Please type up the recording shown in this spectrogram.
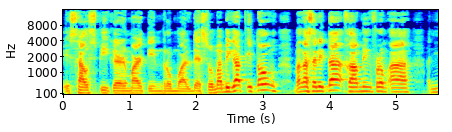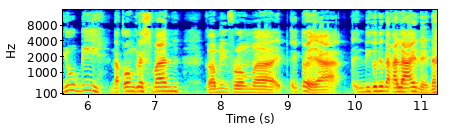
is House Speaker Martin Romualdez. So mabigat itong mga salita coming from a newbie na congressman, coming from uh, it- ito eh, ah, hindi ko din nakalain eh na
